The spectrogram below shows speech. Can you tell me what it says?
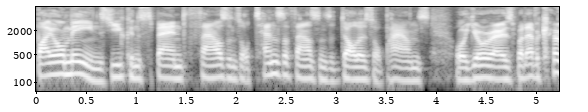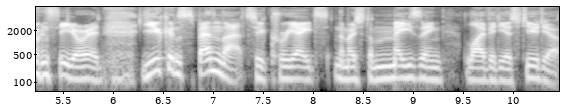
by all means, you can spend thousands or tens of thousands of dollars or pounds or euros, whatever currency you're in. You can spend that to create the most amazing live video studio.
